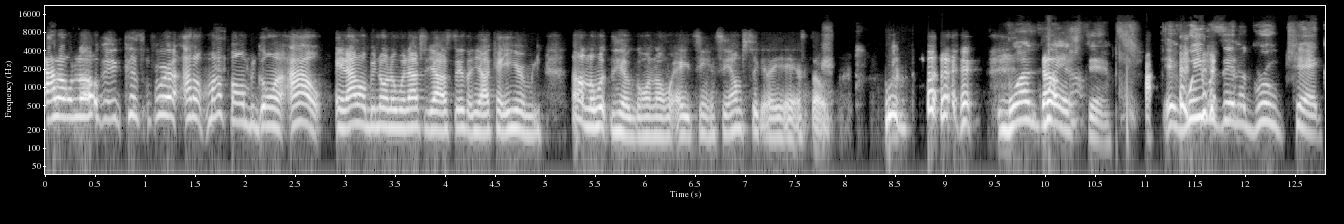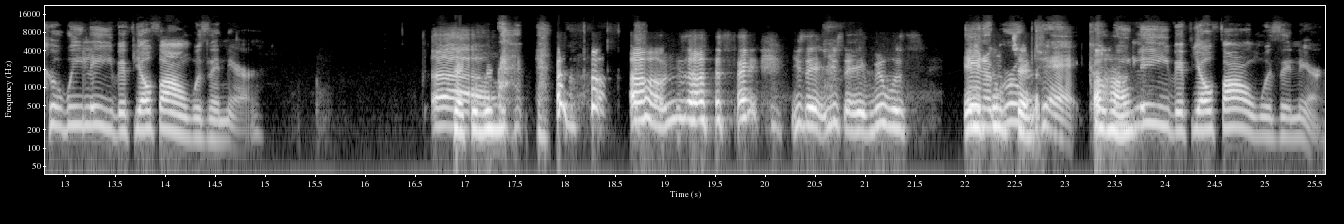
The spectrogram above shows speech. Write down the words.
I don't know because for I don't my phone be going out and I don't be knowing it went out to y'all says and y'all can't hear me. I don't know what the hell going on with AT&T. I'm sick of their ass though. One question. if we was in a group chat, could we leave if your phone was in there? Uh, oh no! You said you said it was in, in a group, chat. chat. Could uh-huh. we leave if your phone was in there?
